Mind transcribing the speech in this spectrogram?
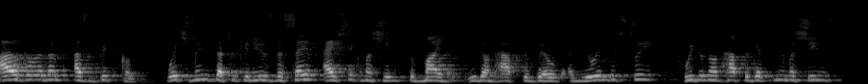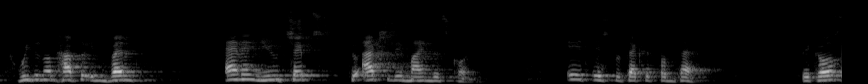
algorithm as Bitcoin, which means that we can use the same ASIC machines to mine it. We don't have to build a new industry. We do not have to get new machines. We do not have to invent any new chips to actually mine this coin. It is protected from theft because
